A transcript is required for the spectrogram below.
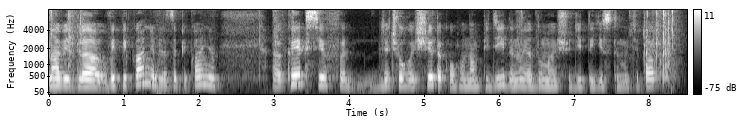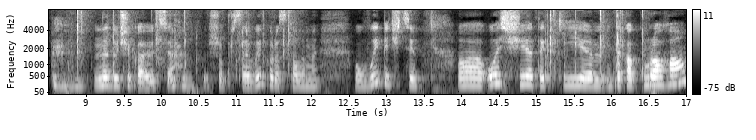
навіть для випікання, для запікання е, кексів. Для чого ще такого нам підійде? Ну, я думаю, що діти їстимуть і так. Не дочекаються, щоб все використали ми у випічці. Ось ще такі, така курага.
